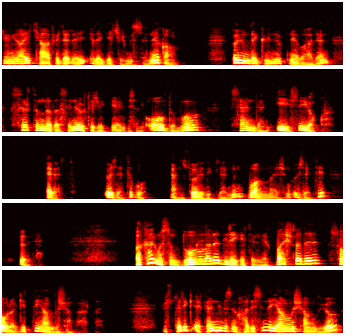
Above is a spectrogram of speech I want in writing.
Dünyayı kafirler ele geçirmişse ne gam. Önünde günlük nevalen, sırtında da seni örtecek bir elbisen oldu mu senden iyisi yok. Evet, özeti bu. Yani söylediklerinin, bu anlayışın özeti böyle. Bakar mısın doğruları dile getirerek başladı, sonra gitti yanlışa vardı. Üstelik Efendimizin hadisini de yanlış anlıyor,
